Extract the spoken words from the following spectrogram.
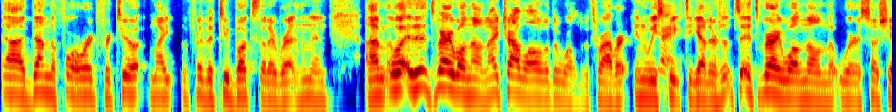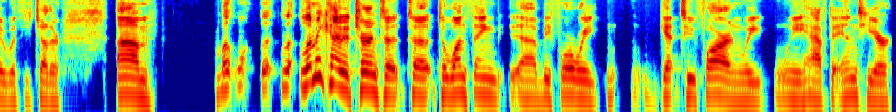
done the forward for two my for the two books that I've written, and um, it's very well known. I travel all over the world with Robert, and we right. speak together. So it's it's very well known that we're associated with each other. Um, but let me kind of turn to to to one thing uh, before we get too far, and we we have to end here.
